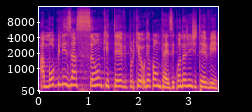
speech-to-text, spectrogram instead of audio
a mobilização que teve, porque o que acontece? Quando a gente teve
